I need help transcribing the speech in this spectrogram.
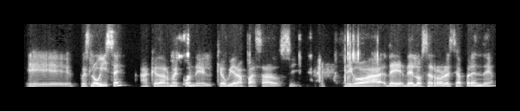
eh, pues lo hice, a quedarme con el qué hubiera pasado, sí. Digo, ah, de, de los errores se aprende,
